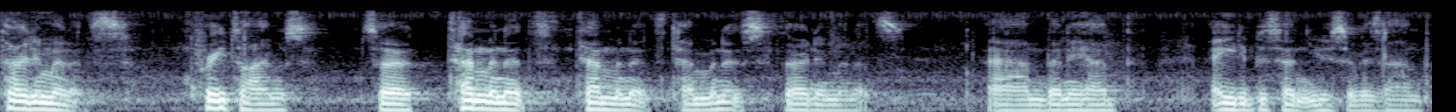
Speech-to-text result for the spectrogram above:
30 minutes, three times. So 10 minutes, 10 minutes, 10 minutes, 30 minutes. And then he had 80% use of his hand.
